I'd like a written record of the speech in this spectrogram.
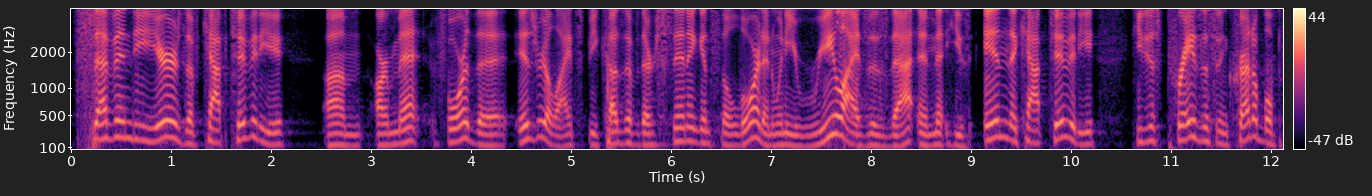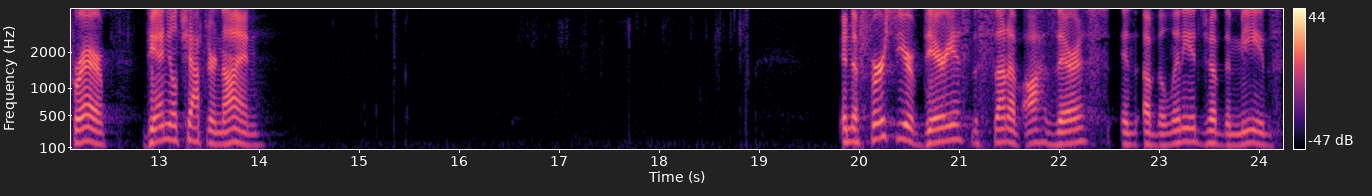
70 years of captivity um, are meant for the Israelites because of their sin against the Lord. And when he realizes that and that he's in the captivity, he just prays this incredible prayer. Daniel chapter 9. In the first year of Darius, the son of Ahasuerus, of the lineage of the Medes,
